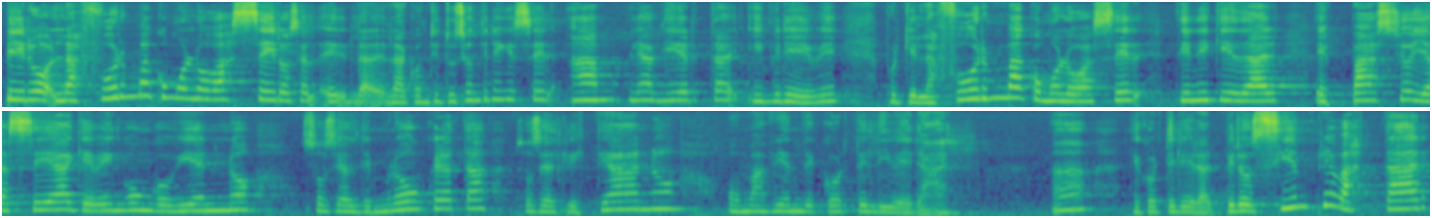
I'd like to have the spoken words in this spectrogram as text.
pero la forma como lo va a hacer, o sea, eh, la, Constitución tiene que ser amplia, abierta y breve, porque la forma como lo va a hacer tiene que dar espacio, ya sea que venga un gobierno socialdemócrata, socialcristiano o más bien de corte liberal, ¿ah? de corte liberal. Pero siempre va a estar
